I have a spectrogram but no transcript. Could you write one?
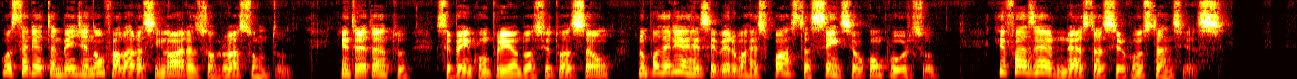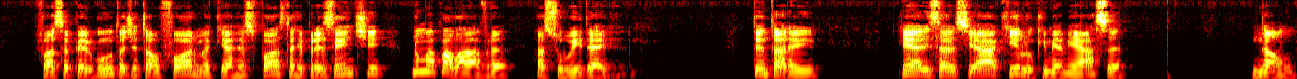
Gostaria também de não falar à senhora sobre o assunto. Entretanto, se bem compreendo a situação, não poderia receber uma resposta sem seu concurso. Que fazer nestas circunstâncias? Faça a pergunta de tal forma que a resposta represente, numa palavra, a sua ideia. Tentarei. Realizar-se-á aquilo que me ameaça? Não.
